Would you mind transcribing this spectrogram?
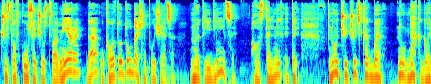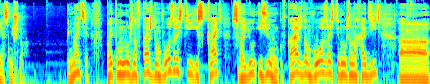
чувство вкуса, чувство меры, да, у кого-то это удачно получается. Но это единицы. А у остальных это, ну, чуть-чуть как бы, ну, мягко говоря, смешно. Понимаете? Поэтому нужно в каждом возрасте искать свою изюминку. В каждом возрасте нужно находить э,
